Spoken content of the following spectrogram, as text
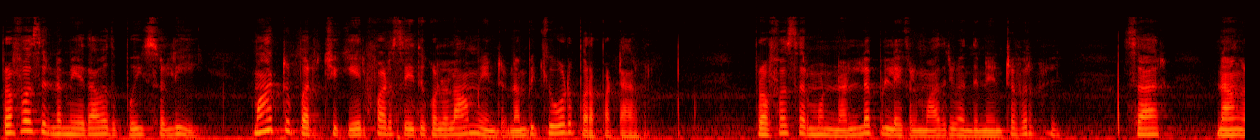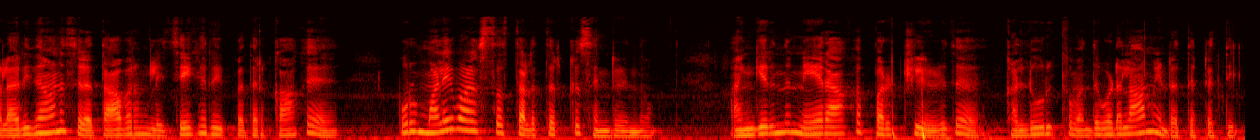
ப்ரொஃபஸரிடம் ஏதாவது பொய் சொல்லி மாற்றுப் பரீட்சைக்கு ஏற்பாடு செய்து கொள்ளலாம் என்ற நம்பிக்கையோடு புறப்பட்டார்கள். ப்ரொஃபஸர் முன் நல்ல பிள்ளைகள் மாதிரி வந்து நின்றவர்கள் சார் நாங்கள் அரிதான சில தாவரங்களை சேகரிப்பதற்காக ஒரு மலைவாச ஸ்தலத்திற்கு சென்றிருந்தோம். அங்கிருந்து நேராக பரீட்சை எழுத கல்லூரிக்கு வந்துவிடலாம் என்ற திட்டத்தில்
